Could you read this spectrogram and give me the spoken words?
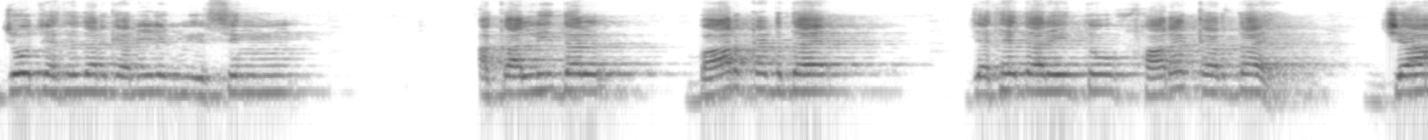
ਜੋ ਜਥੇਦਾਰ ਗਿਆਨੀ ਰਘਵੀਰ ਸਿੰਘ ਅਕਾਲੀ ਦਲ ਬਾਹਰ ਕੱਢਦਾ ਹੈ, ਜਥੇਦਾਰੀ ਤੋਂ ਫਾਰਗ ਕਰਦਾ ਹੈ ਜਾਂ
